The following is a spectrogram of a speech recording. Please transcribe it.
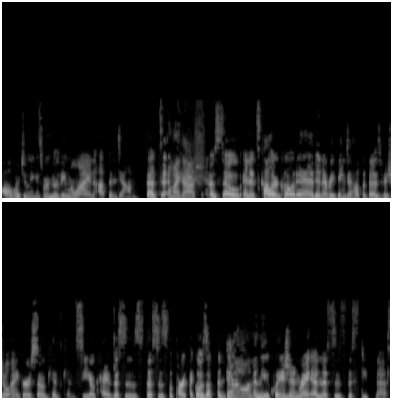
All we're doing is we're moving the line up and down. That's it. Oh my gosh. You know, so, and it's color coded and everything to help with those visual anchors so kids can see, okay, this is, this is the part that goes up and down in the equation, right? And this is the steepness.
